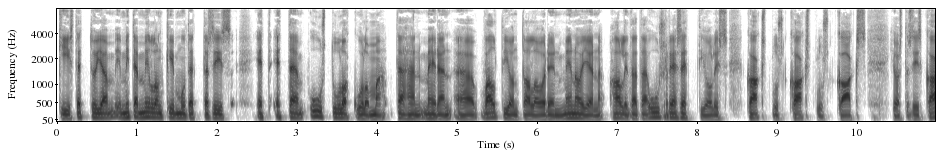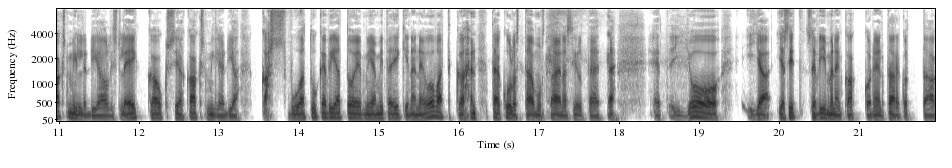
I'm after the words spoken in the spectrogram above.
kiistetty ja miten milloinkin, mutta että siis, että, että uusi tulokulma tähän meidän valtiontalouden menojen hallinta, tämä uusi resetti olisi 2 plus 2 plus 2, josta siis 2 miljardia olisi leikkauksia, 2 miljardia kasvua tukevia toimia, mitä ikinä ne ovatkaan. Tämä kuulostaa musta aina siltä, että, että joo, ja, ja sitten se viimeinen kakkonen tarkoittaa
